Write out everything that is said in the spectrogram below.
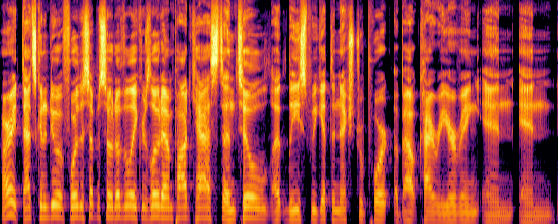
All right, that's going to do it for this episode of the Lakers Lowdown podcast. Until at least we get the next report about Kyrie Irving and and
